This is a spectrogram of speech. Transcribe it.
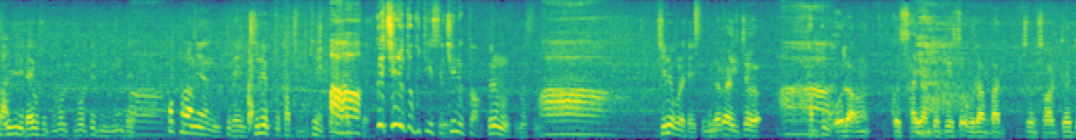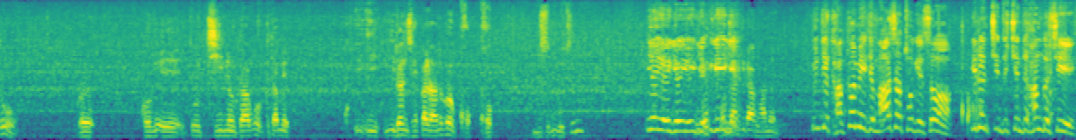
장기를 대고서 들어올, 들어올 때도 있는데 아. 폭발하면 이렇게 돼, 진흙도 같이 붙어있고 아, 이렇게. 그 진흙도 붙어 있어요. 진흙도. 그러면 맞습니다. 아, 진흙으로 돼 있거든요. 내가 이제 아. 한북 어랑 그 사이안 쪽에서 어랑반 전수할 때도 그 거기 또 진흙하고 그다음에 이, 이, 런 색깔 나는 거 고, 고, 무슨 무슨 예, 예, 예, 예, 곤약이랑 하면 이제 가끔 이제 마사톡에서 이런 찐득찐득한 것이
